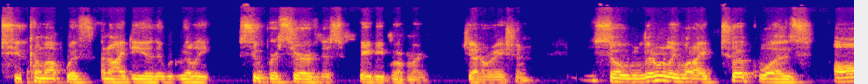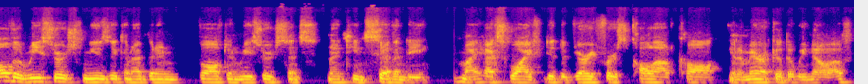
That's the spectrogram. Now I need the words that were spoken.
to come up with an idea that would really super serve this baby boomer generation. So, literally, what I took was all the researched music, and I've been involved in research since 1970. My ex wife did the very first call out call in America that we know of.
